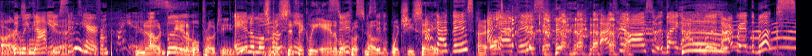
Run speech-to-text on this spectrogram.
our- we would not be get sitting here. from plants. No, Uh, boo. animal protein. Animal protein. Specifically animal Spe- protein. No, specific- what she's saying. I saying. got this. All right. I got this. I spent all like I, look. I read the books.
